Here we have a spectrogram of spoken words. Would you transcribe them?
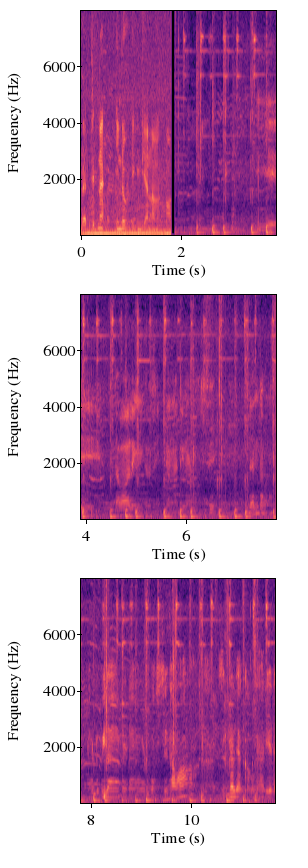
වැට්ටික් නෑ. ඉන්ඩෝ ටිකින් කියන්නම. තමා සිංහලයක් කවුන හරියට.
